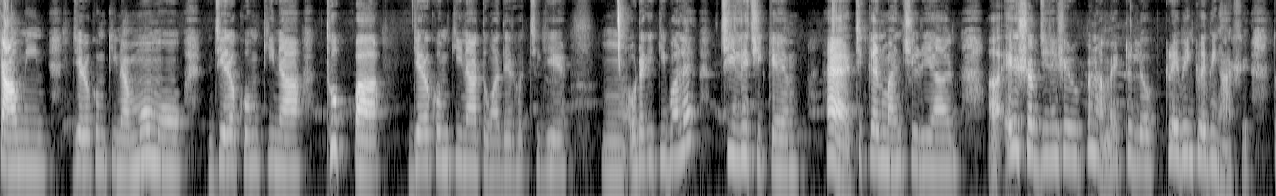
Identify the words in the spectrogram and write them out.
চাউমিন, যেরকম কিনা মোমো, যেরকম কিনা থুপ্পা, যেরকম কিনা তোমাদের হচ্ছে গিয়ে ওটাকে কি বলে? চিলি চিকেন হ্যাঁ চিকেন মাঞ্চুরিয়ান এইসব জিনিসের উপর না আমার একটু ক্রেভিং ক্রেভিং আসে। তো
